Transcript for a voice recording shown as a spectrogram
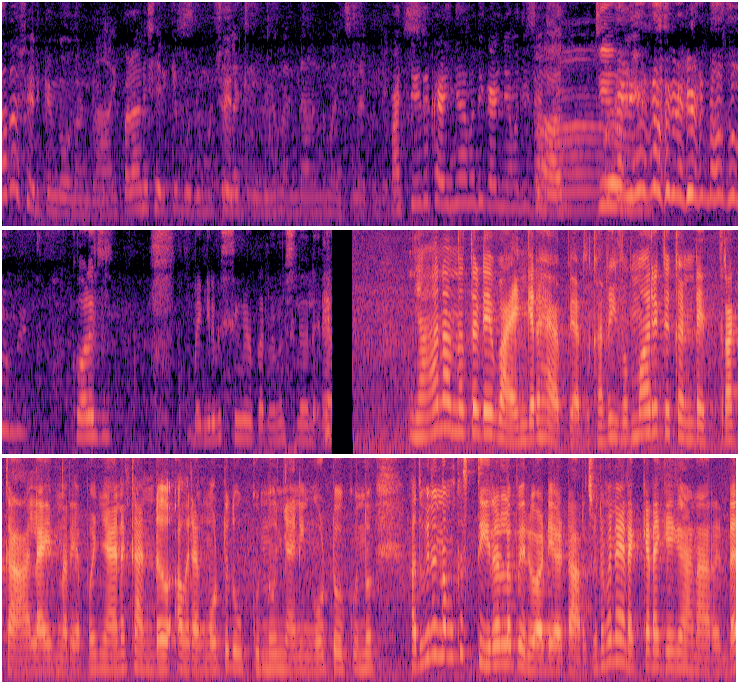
അത് ശരിക്കും തോന്നുന്നുണ്ട്. ആ, ഇപ്പോഴാണ് ശരിക്കും ബുദ്ധിമുട്ടുള്ള ജീവിതം എന്താണെന്ന് മനസ്സിലാക്കുന്നത്. മറ്റേത് കഴിഞ്ഞാ മതി കഴിഞ്ഞാ മതി. കോളേജിൽ ഭയങ്കര മിസ്സിങ് പറഞ്ഞാൽ മനസ്സിലാവില്ല. ഞാൻ അന്നത്തെ ഡേ ഭയങ്കര ഹാപ്പി ആയിരുന്നു. കാരണം ഇവന്മാരൊക്കെ കണ്ട് എത്ര കാലമായിരുന്നറിയാം അപ്പോൾ ഞാൻ കണ്ട് അവരങ്ങോട്ട് നോക്കുന്നു ഞാൻ ഇങ്ങോട്ട് നോക്കുന്നു. അത് പിന്നെ നമുക്ക് സ്ഥിരമുള്ള പരിപാടിയായിട്ട് അർജുന പിന്നെ ഇടയ്ക്കിടയ്ക്ക് കാണാറുണ്ട്.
